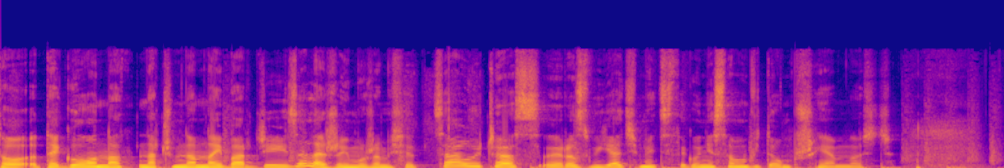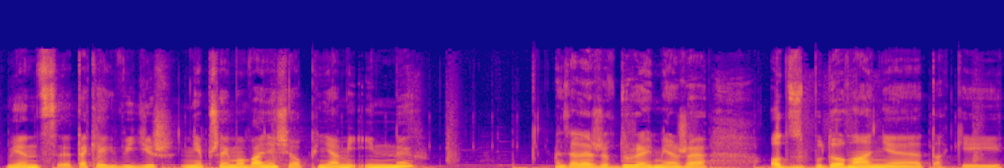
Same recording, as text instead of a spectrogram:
to, tego, na, na, czym nam najbardziej zależy i możemy się cały czas rozwijać, mieć z tego niesamowitą przyjemność. Więc e, tak jak widzisz, nie przejmowanie się opiniami innych zależy w dużej mierze od zbudowania takiej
